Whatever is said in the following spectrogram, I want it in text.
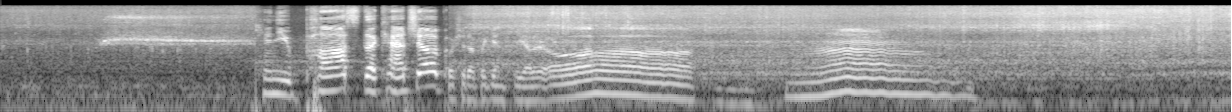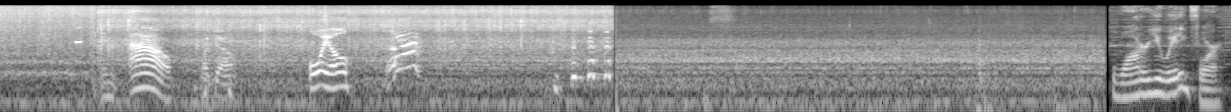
Can you pasta ketchup? Push it up against the other. Oh. And ow. Watch out. Oil. What are you waiting for?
